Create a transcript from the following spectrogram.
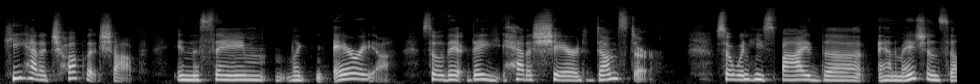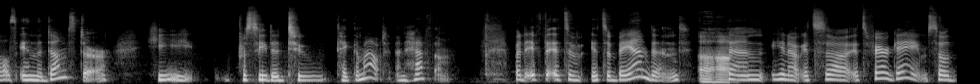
He had a chocolate shop in the same like area, so they they had a shared dumpster. So when he spied the animation cells in the dumpster, he proceeded to take them out and have them. But if it's a, it's abandoned, Uh-huh. then you know it's uh, it's fair game. So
